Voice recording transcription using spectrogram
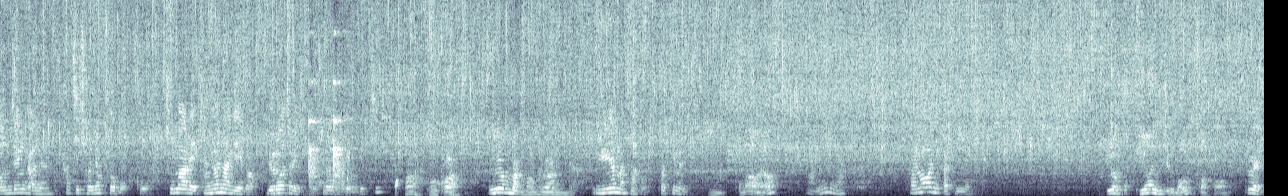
언젠가는 같이 저녁도 먹고 주말에 당연하게 막 늘어져 있고 그런 날이 오겠지? 아 거야 1년만 더 후회하는데. 1년만 더 버티면 돼. 음, 고마워요. 아니에요. 잘 먹으니까 좋네 이건 꼭 귀한 음식을 먹을 수가 없어 왜?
